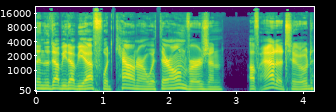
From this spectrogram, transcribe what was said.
then the WWF would counter with their own version of Attitude.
